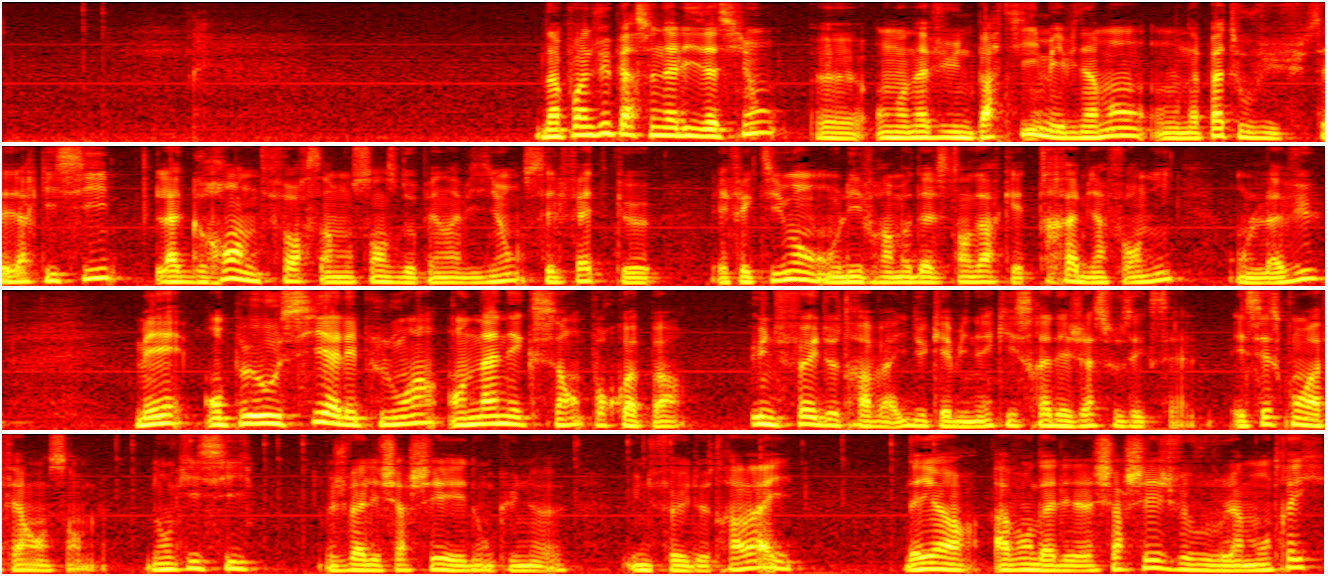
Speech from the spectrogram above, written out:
D'un point de vue personnalisation, euh, on en a vu une partie, mais évidemment, on n'a pas tout vu. C'est-à-dire qu'ici, la grande force, à mon sens, d'Open Revision, c'est le fait que, effectivement, on livre un modèle standard qui est très bien fourni, on l'a vu, mais on peut aussi aller plus loin en annexant, pourquoi pas, une feuille de travail du cabinet qui serait déjà sous Excel. Et c'est ce qu'on va faire ensemble. Donc ici, je vais aller chercher donc une, feuille de travail. D'ailleurs, avant d'aller la chercher, je vais vous la montrer.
